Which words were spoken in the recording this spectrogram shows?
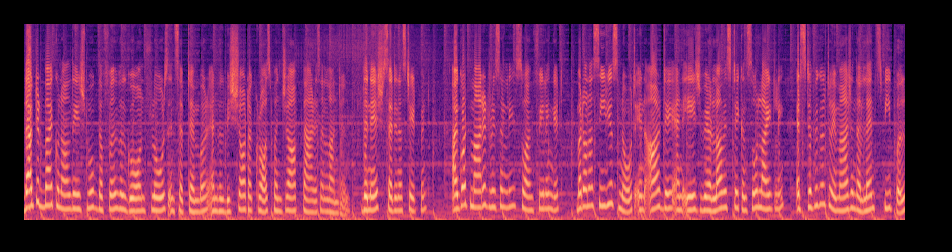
Directed by Kunal Deshmukh, the film will go on floors in September and will be shot across Punjab, Paris, and London. Dinesh said in a statement, I got married recently, so I'm feeling it. But on a serious note, in our day and age where love is taken so lightly, it's difficult to imagine the lengths people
